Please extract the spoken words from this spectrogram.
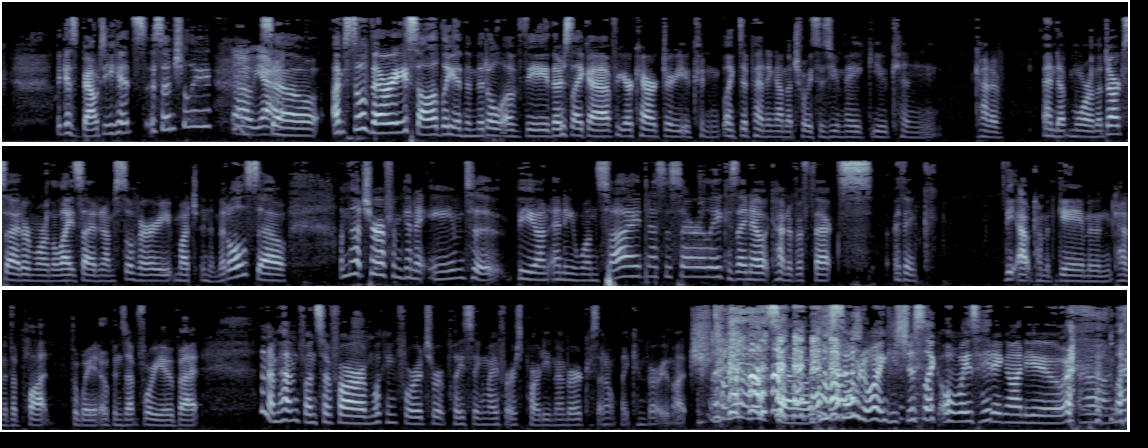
i guess bounty hits essentially Oh, yeah. so i'm still very solidly in the middle of the there's like a for your character you can like depending on the choices you make you can kind of end up more on the dark side or more on the light side and i'm still very much in the middle so i'm not sure if i'm going to aim to be on any one side necessarily because i know it kind of affects i think the outcome of the game and then kind of the plot the way it opens up for you but I don't know, I'm having fun so far. I'm looking forward to replacing my first party member because I don't like him very much. so he's so annoying. He's just like always hitting on you. Oh, no.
